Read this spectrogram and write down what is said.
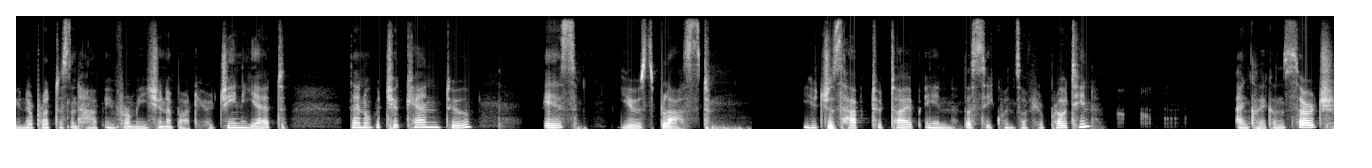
UniProt doesn't have information about your gene yet. Then what you can do is use BLAST you just have to type in the sequence of your protein and click on search.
